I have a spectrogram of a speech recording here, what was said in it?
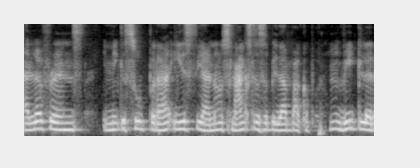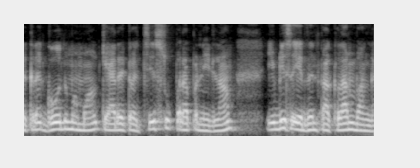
ஹலோ ஃப்ரெண்ட்ஸ் இன்றைக்கி சூப்பராக ஈஸியான ஒரு ஸ்நாக்ஸ் ரெசிபி தான் பார்க்க போகிறோம் வீட்டில் இருக்கிற கோதுமை மாவு கேரட் வச்சு சூப்பராக பண்ணிடலாம். எப்படி செய்கிறதுன்னு பார்க்கலாம் வாங்க.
